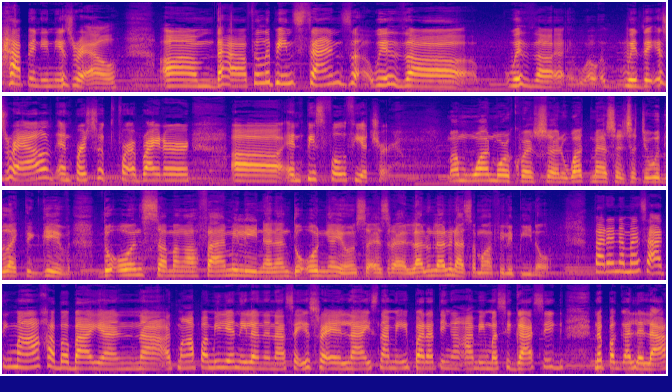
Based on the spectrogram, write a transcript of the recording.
happened in Israel. Um, the Philippines stands with uh, with the with the Israel and pursuit for a brighter uh, and peaceful future. Ma'am, one more question. What message that you would like to give doon sa mga family na nandoon ngayon sa Israel, lalo-lalo na sa mga Filipino? Para naman sa ating mga kababayan na at mga pamilya nila na nasa Israel, nais namin iparating ang aming masigasig na pag-alala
